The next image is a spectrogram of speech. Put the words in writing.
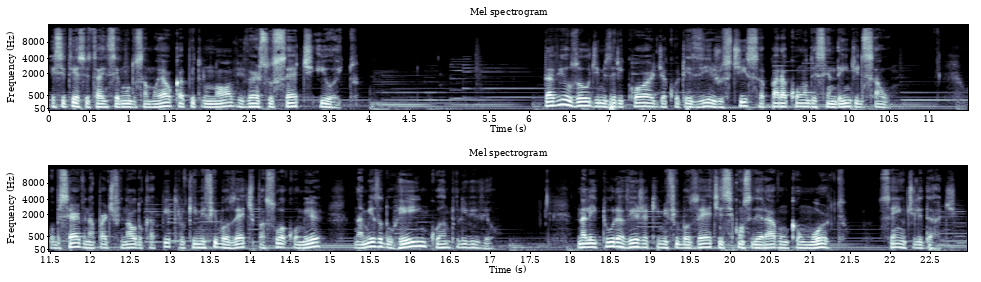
Esse texto está em 2 Samuel, capítulo 9, versos 7 e 8. Davi usou de misericórdia, cortesia e justiça para com o descendente de Saul. Observe na parte final do capítulo que Mefibosete passou a comer na mesa do rei enquanto ele viveu. Na leitura, veja que Mefibosete se considerava um cão morto, sem utilidade.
